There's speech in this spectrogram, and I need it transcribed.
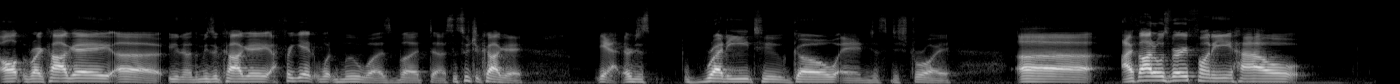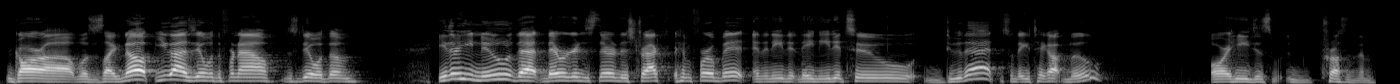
all- Raikage, uh, you know, the Mizukage, I forget what Mu was, but uh, Tsuchikage, yeah, they're just ready to go and just destroy. Uh, I thought it was very funny how Gaara was like, nope, you guys deal with it for now. Just deal with them. Either he knew that they were just there to distract him for a bit, and they needed they needed to do that so they could take out Mu, or he just trusted them.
